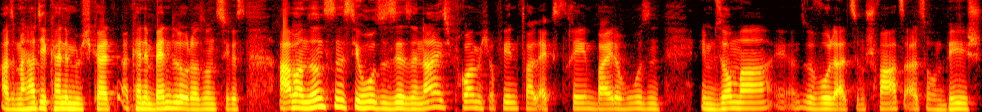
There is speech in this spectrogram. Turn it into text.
also man hat hier keine Möglichkeit, keine Bändel oder sonstiges. Aber ansonsten ist die Hose sehr, sehr nice. Ich freue mich auf jeden Fall extrem, beide Hosen im Sommer, sowohl als im Schwarz als auch im Beige,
